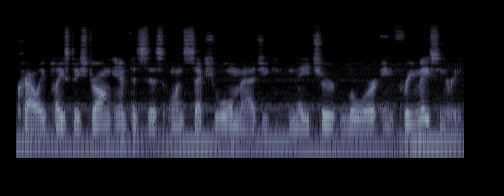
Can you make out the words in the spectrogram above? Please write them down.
Crowley placed a strong emphasis on sexual magic, nature, lore, and Freemasonry.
